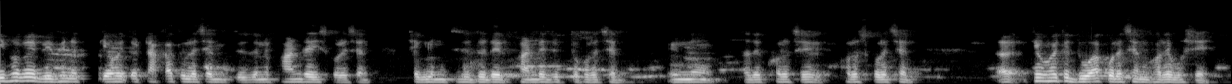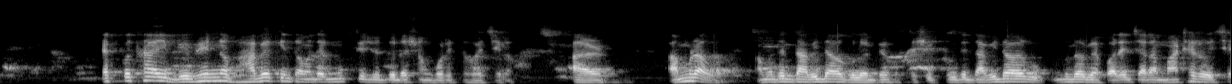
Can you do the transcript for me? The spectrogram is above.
এইভাবে বিভিন্ন কেউ হয়তো টাকা তুলেছেন, মুক্তিযুদ্ধের ফান্ড রেইজ করেছেন, সেগুলো মুক্তিযোদ্ধাদের ফান্ডে যুক্ত করেছেন, বিভিন্ন তাদের খরচে, খরচ করেছেন। কেউ হয়তো দোয়া করেছেন ঘরে বসে। এক কথায় বিভিন্ন ভাবে কিন্তু আমাদের মুক্তিযুদ্ধটা সংগঠিত হয়েছিল। আর আমরাও আমাদের দাবি দেওয়া গুলো এমপিভুক্ত শিক্ষকদের দাবি দেওয়া গুলোর ব্যাপারে যারা মাঠে রয়েছে,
